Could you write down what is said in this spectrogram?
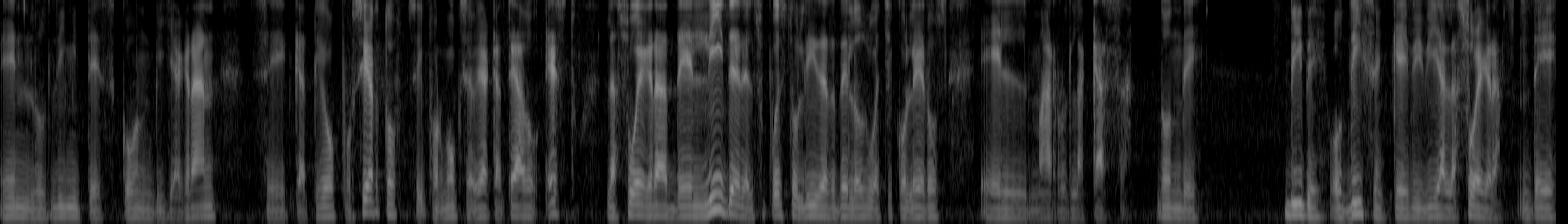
en los límites con Villagrán. Se cateó, por cierto, se informó que se había cateado esto, la suegra del líder, el supuesto líder de los huachicoleros, el Marro, la casa donde vive o dicen que vivía la suegra del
